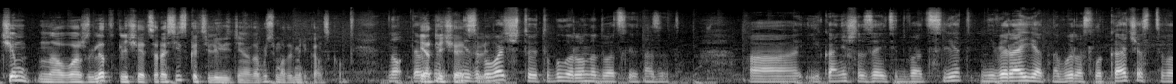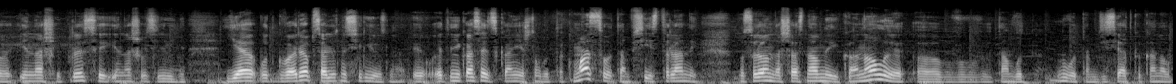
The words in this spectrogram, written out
чем, на ваш взгляд, отличается российское телевидение, допустим, от американского? Но давайте не- не отличается ли? забывать, что это было ровно 20 лет назад. А, И, конечно, за эти 20 лет невероятно выросло качество и нашей прессы, и нашего телевидения. Я вот говорю абсолютно серьезно. Э, Это не касается, конечно, вот так массово там всей страны, но все равно наши основные каналы, э, там вот, ну вот там десятка каналов,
